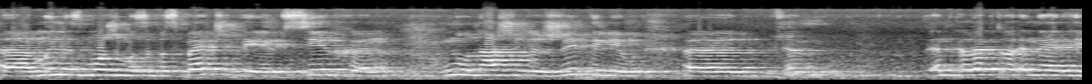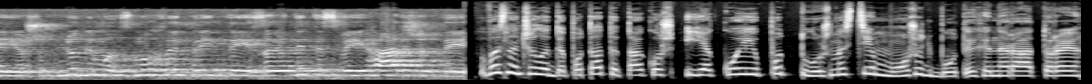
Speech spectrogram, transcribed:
е, ми не зможемо забезпечити всіх е, ну, наших жителів. Е, Електроенергією, щоб люди змогли прийти, зарядити свої гаджети, Визначили депутати також і якої потужності можуть бути генератори,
